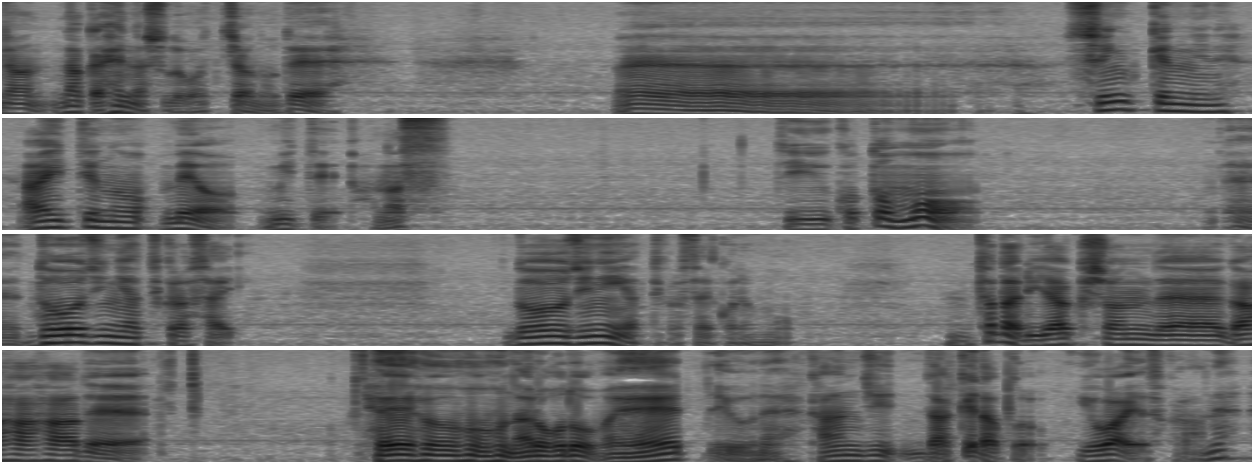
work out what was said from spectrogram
ななんか変な人で終わっちゃうのでえー、真剣にね相手の目を見て話す。っていうことも、えー、同時にやってください。同時にやってくださいこれも。ただリアクションでガハハで「へえふんふんふんなるほどええー、っていうね感じだけだと弱いですからね。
